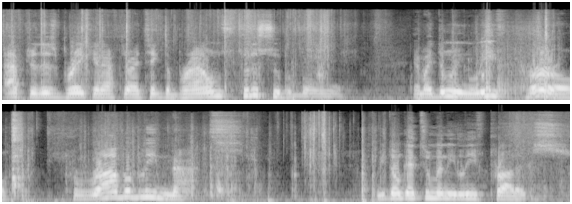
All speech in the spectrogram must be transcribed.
after this break and after I take the Browns to the Super Bowl. Am I doing Leaf Pearl? Probably not. We don't get too many Leaf products.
